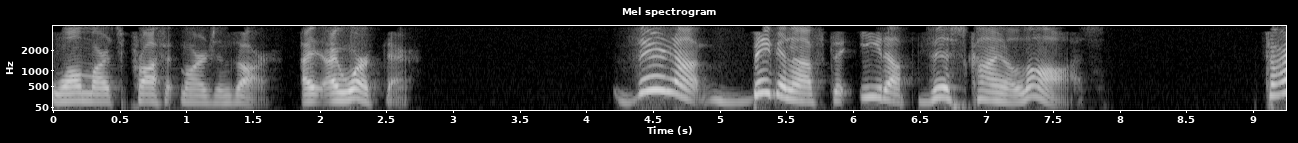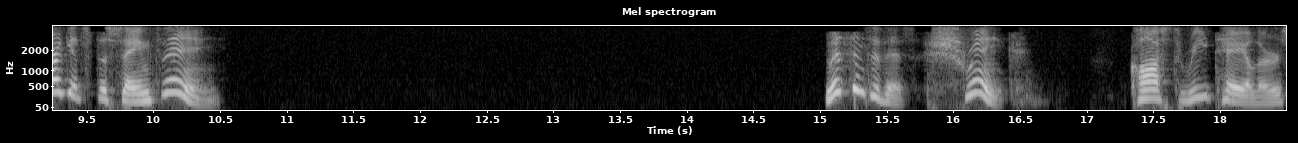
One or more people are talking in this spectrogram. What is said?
Walmart's profit margins are. I, I work there. They're not big enough to eat up this kind of loss. Target's the same thing. Listen to this. Shrink cost retailers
